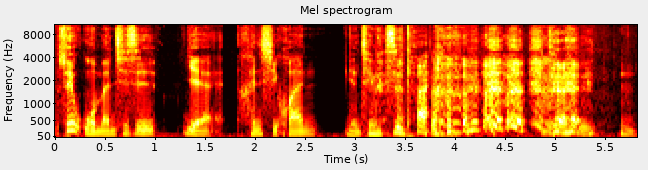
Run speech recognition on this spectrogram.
所以我们其实也很喜欢年轻的时代，对，嗯。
